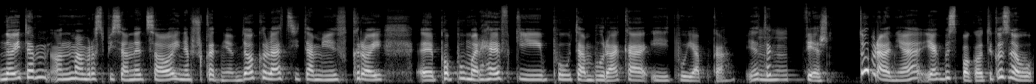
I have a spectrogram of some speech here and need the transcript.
No i tam on mam rozpisane co i na przykład, nie wiem, do kolacji tam mi wkroi e, po pół marchewki, pół tam buraka i pół jabłka. Ja tak, Mhm. wiesz, dobra, nie? Jakby spoko. Tylko znowu,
